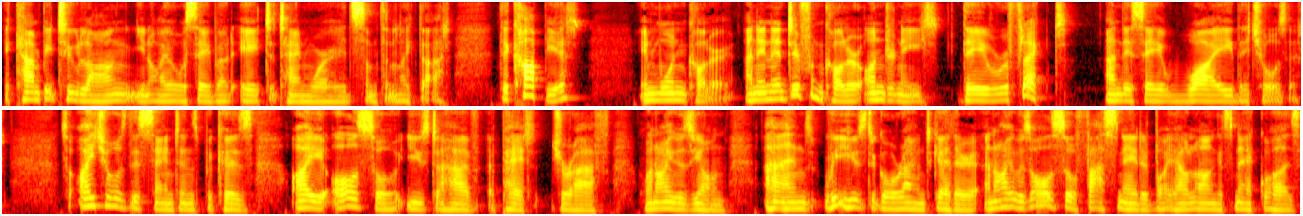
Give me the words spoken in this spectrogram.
It can't be too long. You know, I always say about eight to 10 words, something like that. They copy it in one colour and in a different colour underneath, they reflect and they say why they chose it. So I chose this sentence because I also used to have a pet giraffe when I was young, and we used to go around together, and I was also fascinated by how long its neck was.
